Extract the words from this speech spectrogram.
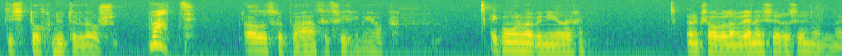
het is toch nutteloos. Wat? Al het gepraat, dat schiet ik mee op. Ik moet me maar neerleggen. En ik zal wel aan wennen, zeggen ze. Dan eh,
